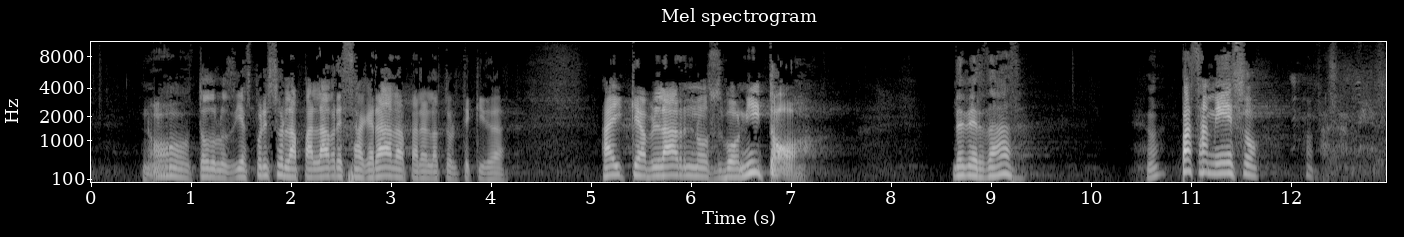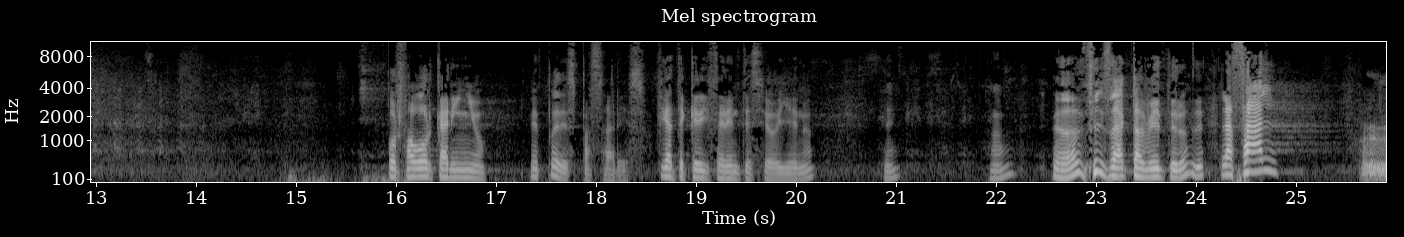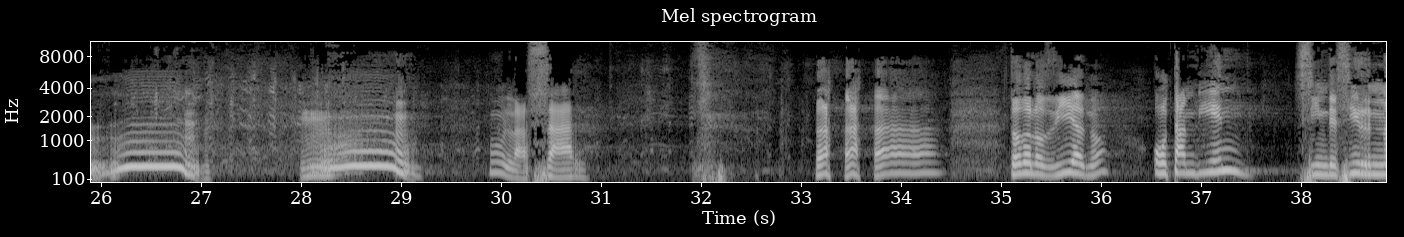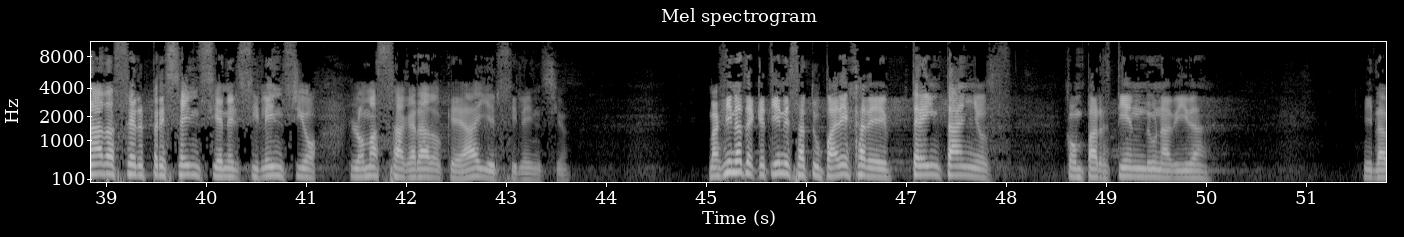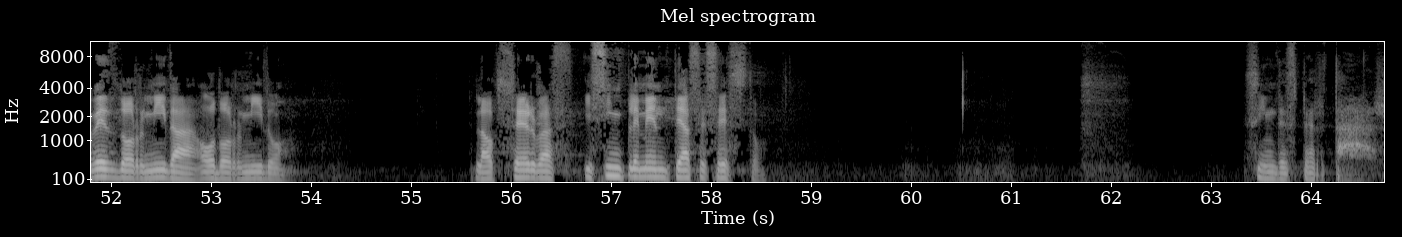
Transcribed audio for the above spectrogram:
No, todos los días. Por eso la palabra es sagrada para la toltequidad. Hay que hablarnos bonito. De verdad. Pásame eso. Por favor, cariño, ¿me puedes pasar eso? Fíjate qué diferente se oye, ¿no? ¿Eh? Exactamente, ¿no? La sal. Oh, la sal. Todos los días, ¿no? O también, sin decir nada, ser presencia en el silencio, lo más sagrado que hay, el silencio. Imagínate que tienes a tu pareja de 30 años compartiendo una vida y la ves dormida o dormido. La observas y simplemente haces esto. sin despertar.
